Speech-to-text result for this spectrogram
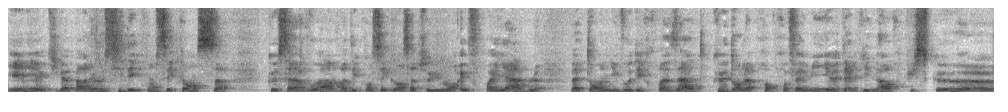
et qui va parler aussi des conséquences que ça va avoir, des conséquences absolument effroyables, bah, tant au niveau des croisades que dans la propre famille d'Aliénor, puisque euh,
